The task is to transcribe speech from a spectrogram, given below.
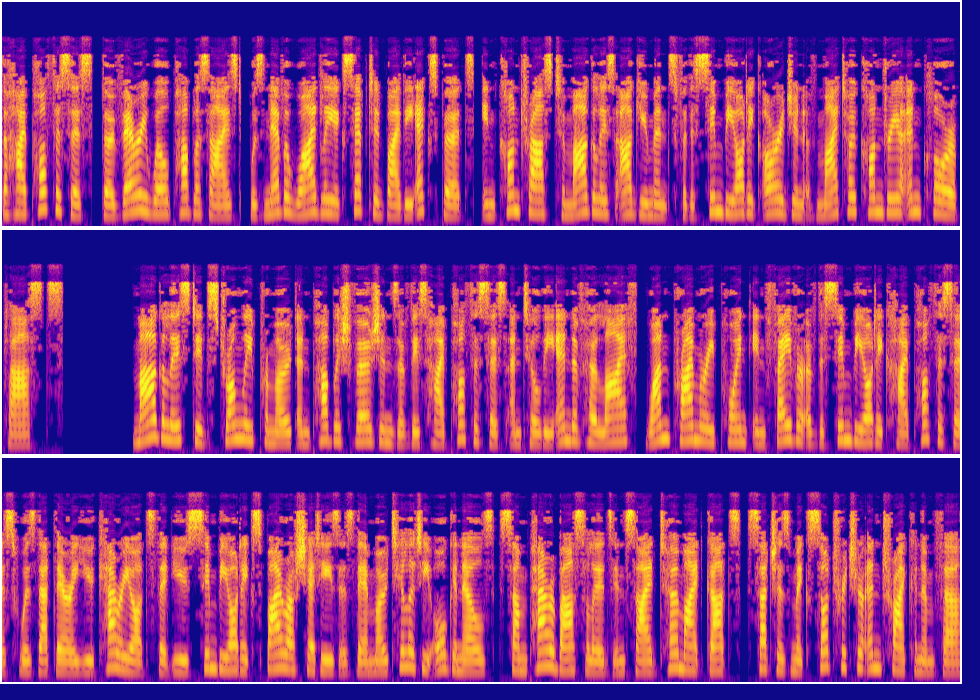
The hypothesis, though very well publicized, was never widely accepted by the experts, in contrast to Margulis' arguments for the symbiotic origin of mitochondria and chloroplasts. Margulis did strongly promote and publish versions of this hypothesis until the end of her life. One primary point in favor of the symbiotic hypothesis was that there are eukaryotes that use symbiotic spirochetes as their motility organelles, some parabasalids inside termite guts, such as Mixotricha and Trichonympha.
